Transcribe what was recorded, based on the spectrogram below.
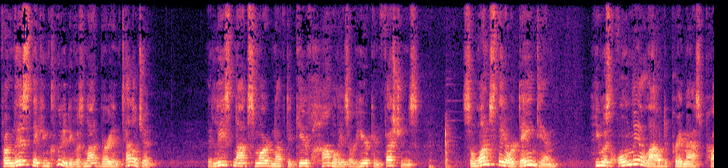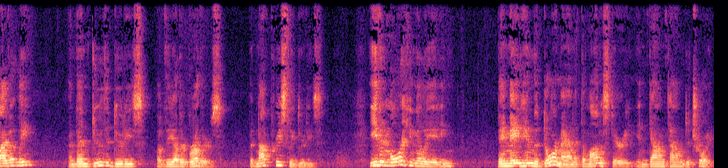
From this, they concluded he was not very intelligent, at least not smart enough to give homilies or hear confessions. So once they ordained him, he was only allowed to pray Mass privately and then do the duties of the other brothers, but not priestly duties. Even more humiliating, they made him the doorman at the monastery in downtown Detroit.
